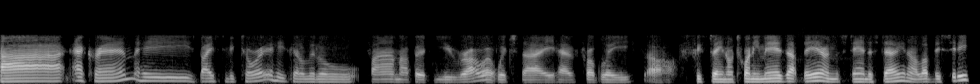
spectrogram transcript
Uh, Akram, he's based in Victoria. He's got a little farm up at Euroa, which they have probably oh, 15 or 20 mares up there in the Standard Stallion. I love this city.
